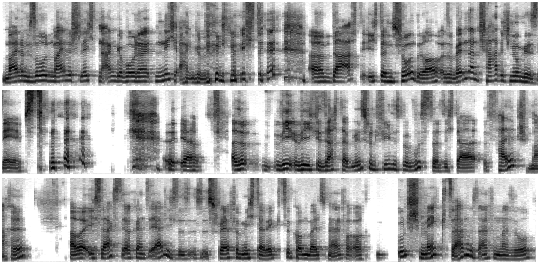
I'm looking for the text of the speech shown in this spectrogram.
meinem Sohn meine schlechten Angewohnheiten nicht angewöhnen möchte. Ähm, da achte ich dann schon drauf. Also wenn, dann schade ich nur mir selbst. Äh, ja, also wie, wie ich gesagt habe, mir ist schon vieles bewusst, dass ich da falsch mache. Aber ich sage es dir auch ganz ehrlich, es ist, ist, schwer für mich, da wegzukommen, weil es mir einfach auch gut schmeckt, sagen wir es einfach mal so.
